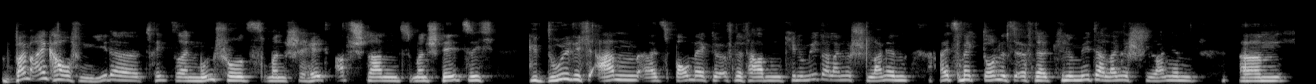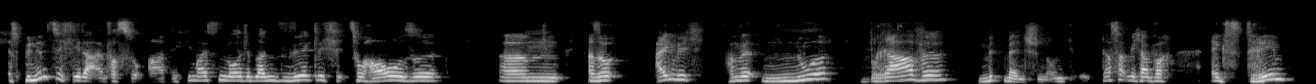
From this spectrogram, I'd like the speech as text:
beim Einkaufen, jeder trägt seinen Mundschutz, man hält Abstand, man stellt sich geduldig an, als Baumärkte eröffnet haben, kilometerlange Schlangen, als McDonalds eröffnet hat, kilometerlange Schlangen. Ähm, es benimmt sich jeder einfach so artig. Die meisten Leute bleiben wirklich zu Hause. Ähm, also eigentlich haben wir nur brave Mitmenschen und das hat mich einfach extrem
